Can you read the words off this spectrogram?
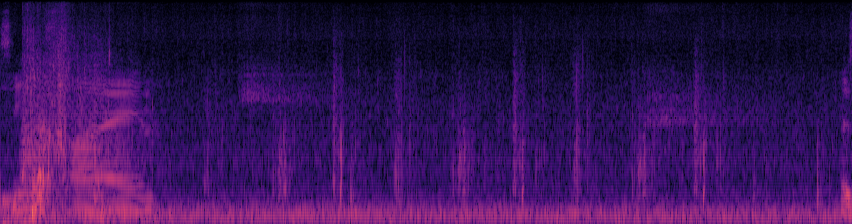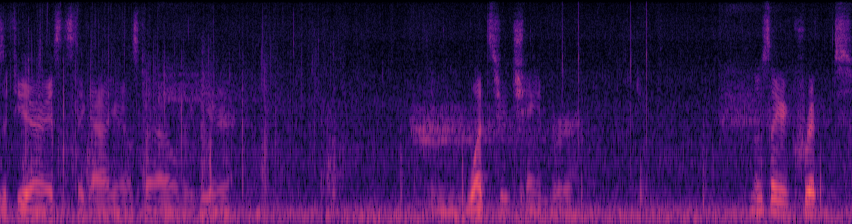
Seems fine. There's a few areas that stick out here. I'll start out over here. And what's your chamber? Looks like a crypt.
